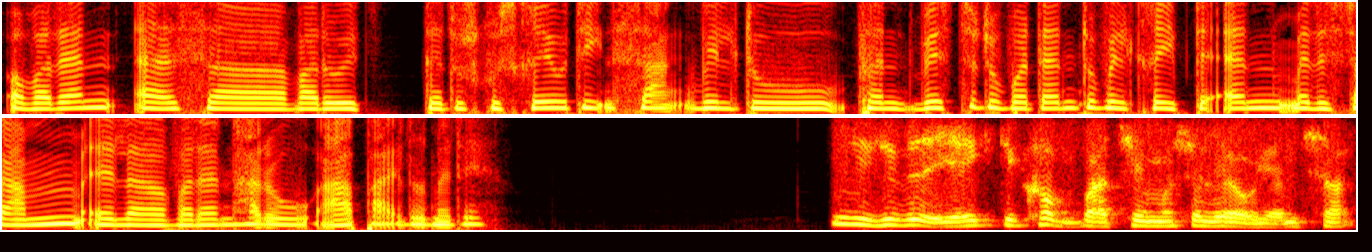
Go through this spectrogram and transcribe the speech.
Og hvordan, altså, var du i, da du skulle skrive din sang, vil du, fandt, vidste du, hvordan du ville gribe det an med det samme, eller hvordan har du arbejdet med det? Det, det ved jeg ikke. Det kom bare til mig, så laver jeg en sang.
